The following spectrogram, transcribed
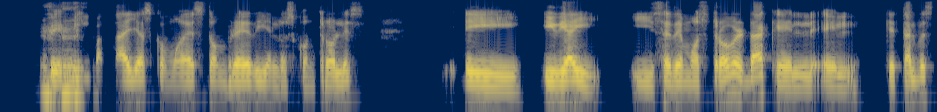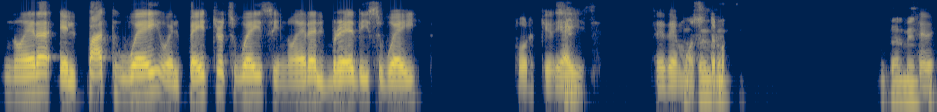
de mil batallas como es Tom Brady en los controles. Y, y de ahí, y se demostró, ¿verdad? Que el, el, que tal vez no era el Pat Way o el Patriots Way, sino era el Brady's Way, porque de ahí se demostró. Totalmente.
